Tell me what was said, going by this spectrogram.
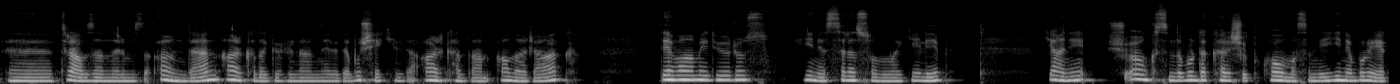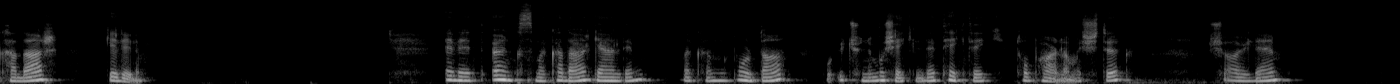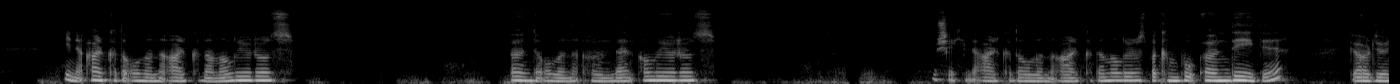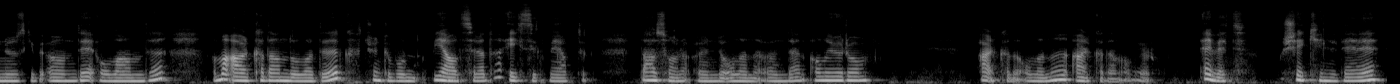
e, trabzanlarımızı önden arkada görünenleri de bu şekilde arkadan alarak devam ediyoruz. Yine sıra sonuna gelip yani şu ön kısımda burada karışıklık olmasın diye yine buraya kadar gelelim. Evet ön kısma kadar geldim. Bakın burada bu üçünü bu şekilde tek tek toparlamıştık. Şöyle yine arkada olanı arkadan alıyoruz. Önde olanı önden alıyoruz. Bu şekilde arkada olanı arkadan alıyoruz. Bakın bu öndeydi. Gördüğünüz gibi önde olandı. Ama arkadan doladık. Çünkü bir alt sırada eksiltme yaptık. Daha sonra önde olanı önden alıyorum. Arkada olanı arkadan alıyorum. Evet bu şekilde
